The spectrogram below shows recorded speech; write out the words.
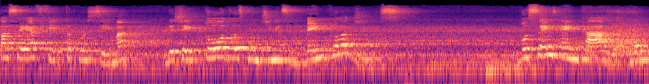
passei a fita por cima, deixei todas as pontinhas bem coladinhas. Vocês aí em casa vão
